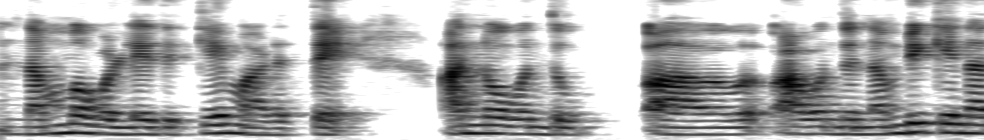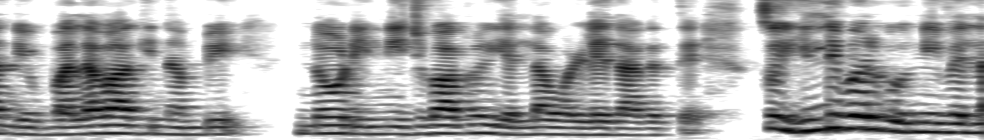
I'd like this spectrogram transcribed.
ನಮ್ಮ ಒಳ್ಳೆಯದಕ್ಕೆ ಮಾಡುತ್ತೆ. ಅನ್ನೋ ಒಂದು, ಆ ಒಂದು ನಂಬಿಕೆನ ನೀವು ಬಲವಾಗಿ ನಂಬಿ ನೋಡಿ ನಿಜವಾಗ್ಲೂ ಎಲ್ಲ ಒಳ್ಳೆಯದಾಗುತ್ತೆ ಸೊ ಇಲ್ಲಿವರೆಗೂ ನೀವೆಲ್ಲ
